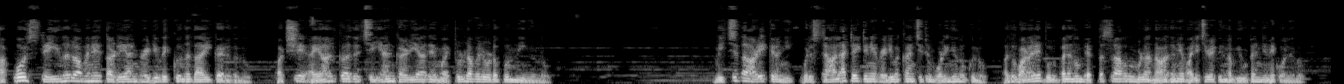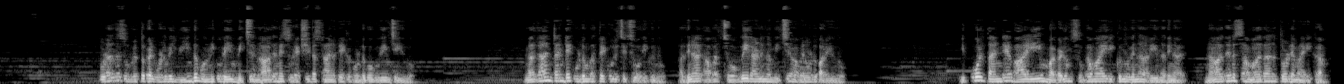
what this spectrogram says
അപ്പോൾ സ്റ്റെയ്നർ അവനെ തടയാൻ വെടിവെക്കുന്നതായി കരുതുന്നു. പക്ഷേ അയാൾക്ക് അത് ചെയ്യാൻ കഴിയാതെ മറ്റുള്ളവരോടൊപ്പം നീങ്ങുന്നു. മിച്ച് താഴേക്കിറങ്ങി ഒരു സ്റ്റാലാറ്റൈറ്റിനെ വെടിവെക്കാൻ ചുറ്റും ഒളിഞ്ഞു നോക്കുന്നു. അത് വളരെ ദുർബലനും രക്തസ്രാവമുള്ള നാഥനെ വലിച്ചുവെക്കുന്ന മ്യൂട്ടന്റിനെ കൊല്ലുന്നു. തുടർന്ന് സുഹൃത്തുക്കൾ ഒടുവിൽ വീണ്ടും ഒന്നിക്കുകയും മിച്ച് നാഥനെ സുരക്ഷിത സ്ഥാനത്തേക്ക് കൊണ്ടുപോകുകയും ചെയ്യുന്നു. നദാൻ തന്റെ കുടുംബത്തെക്കുറിച്ച് ചോദിക്കുന്നു. അതിനാൽ അവർ ചൊവ്വയിലാണെന്ന് മിച്ച് അവനോട് പറയുന്നു. ഇപ്പോൾ തന്റെ ഭാര്യയും മകളും സുഖമായിരിക്കുന്നുവെന്ന് അറിയുന്നതിനാൽ നാഥന് സമാധാനത്തോടെ മരിക്കാം.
